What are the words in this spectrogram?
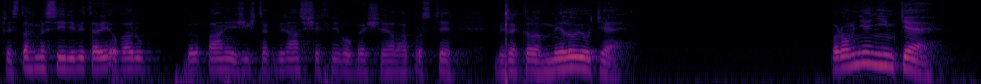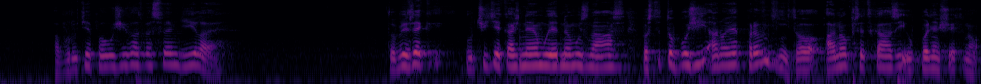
Představme si, kdyby tady opravdu byl pán Ježíš, tak by nás všechny obešel a prostě by řekl, miluju tě, proměním tě a budu tě používat ve svém díle. To by řekl určitě každému jednomu z nás. Prostě to boží ano je první, to ano předchází úplně všechno.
